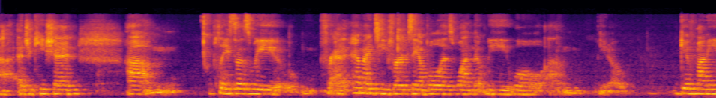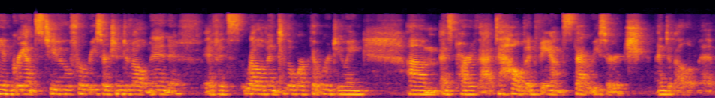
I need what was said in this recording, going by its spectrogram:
uh, education um, places. We, for MIT, for example, is one that we will, um, you know, give money and grants to for research and development if if it's relevant to the work that we're doing um, as part of that to help advance that research and development.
